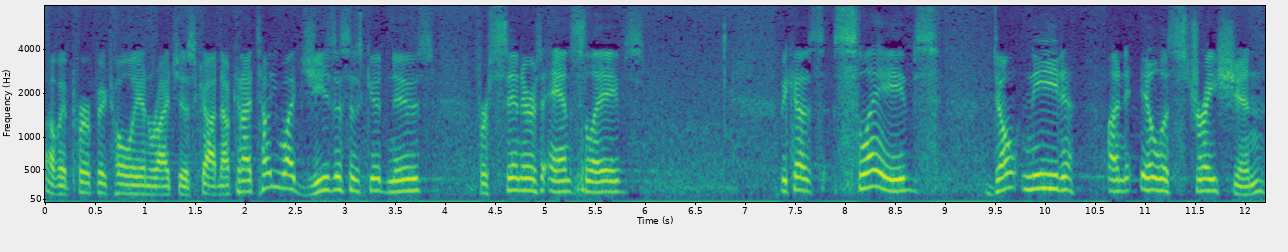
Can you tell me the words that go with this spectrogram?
of a perfect, holy, and righteous God. Now, can I tell you why Jesus is good news for sinners and slaves? Because slaves don't need an illustration,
